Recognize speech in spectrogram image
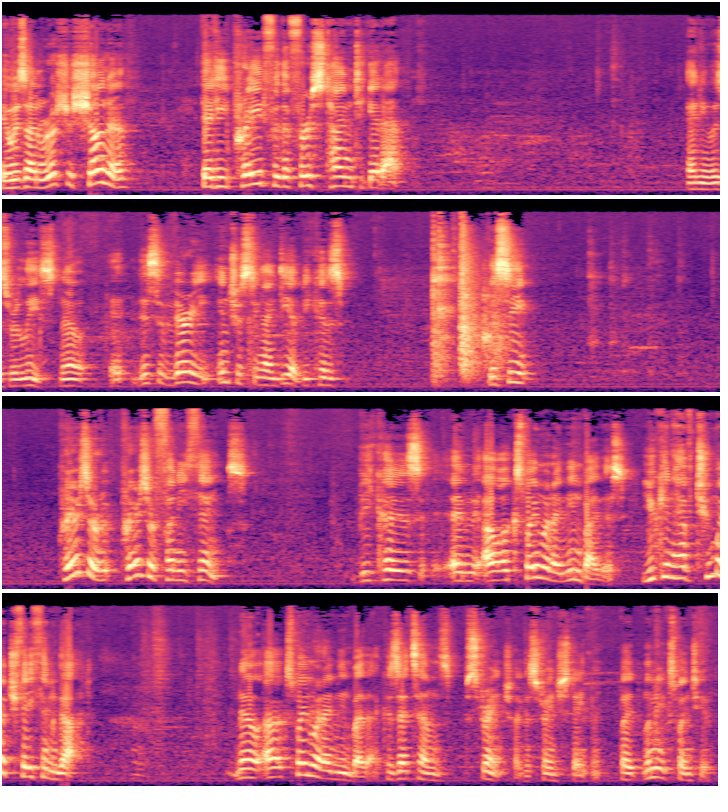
it was on Rosh Hashanah that he prayed for the first time to get out. And he was released. Now, it, this is a very interesting idea because, you see, prayers are, prayers are funny things. Because, and I'll explain what I mean by this. You can have too much faith in God. Now, I'll explain what I mean by that, because that sounds strange, like a strange statement. But let me explain to you.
